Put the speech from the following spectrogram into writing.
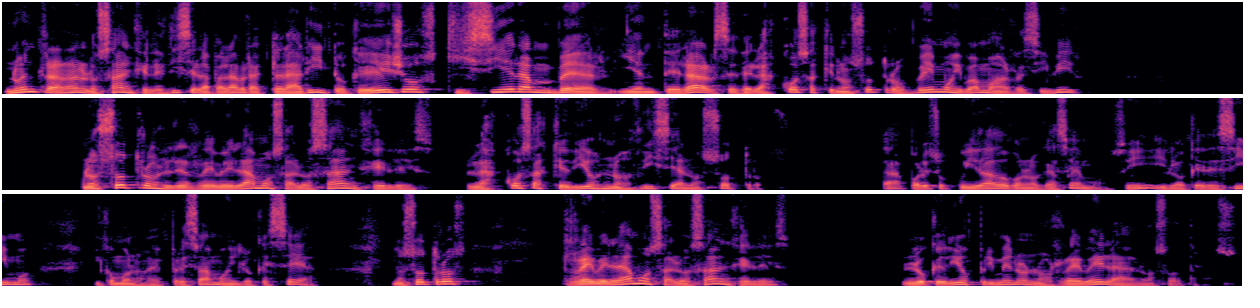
No entrarán los ángeles, dice la palabra clarito, que ellos quisieran ver y enterarse de las cosas que nosotros vemos y vamos a recibir. Nosotros le revelamos a los ángeles las cosas que Dios nos dice a nosotros. ¿Está? Por eso cuidado con lo que hacemos, ¿sí? Y lo que decimos y cómo nos expresamos y lo que sea. Nosotros revelamos a los ángeles lo que Dios primero nos revela a nosotros.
